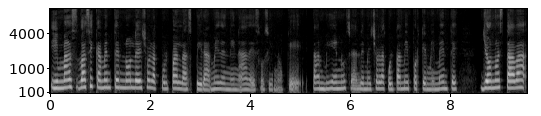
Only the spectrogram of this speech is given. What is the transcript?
y más básicamente no le echo la culpa a las pirámides ni nada de eso, sino que también, o sea, le me echo la culpa a mí porque en mi mente yo no estaba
